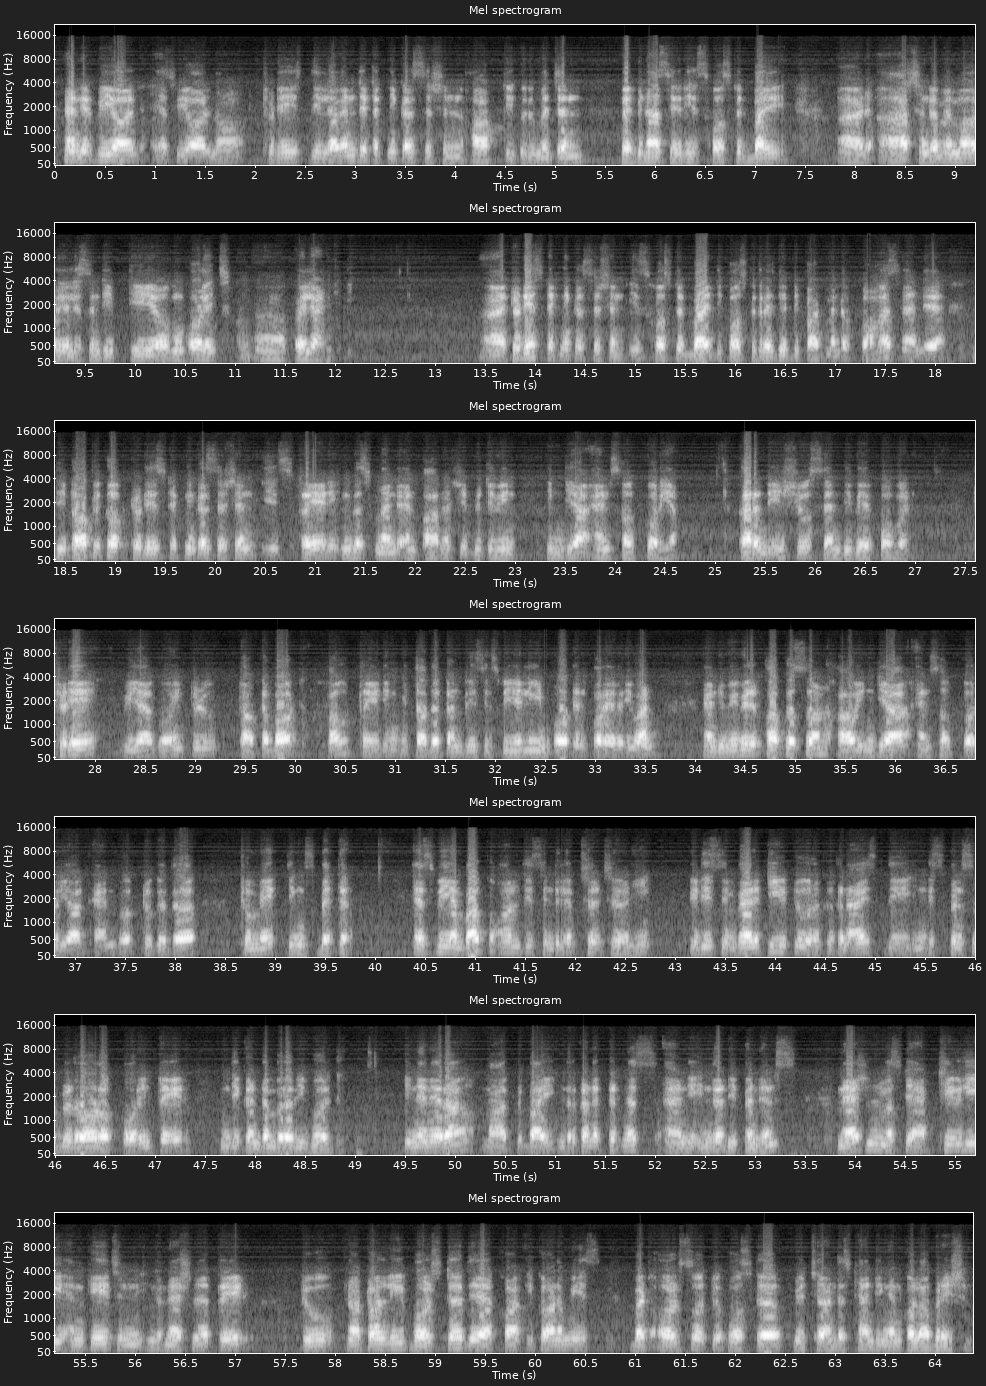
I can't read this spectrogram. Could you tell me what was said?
And we all, as we all know, today is the 11th technical session of the Guruvachan webinar series hosted by uh, R. Shankar Memorial Yogam College, uh. Uh, today's technical session is hosted by the Postgraduate Department of Commerce and uh, the topic of today's technical session is trade, investment and partnership between India and South Korea, current issues and the way forward. Today we are going to talk about how trading with other countries is really important for everyone and we will focus on how India and South Korea can work together to make things better. As we embark on this intellectual journey, it is imperative to recognize the indispensable role of foreign trade in the contemporary world. In an era marked by interconnectedness and interdependence, nations must actively engage in international trade to not only bolster their economies but also to foster mutual understanding and collaboration.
